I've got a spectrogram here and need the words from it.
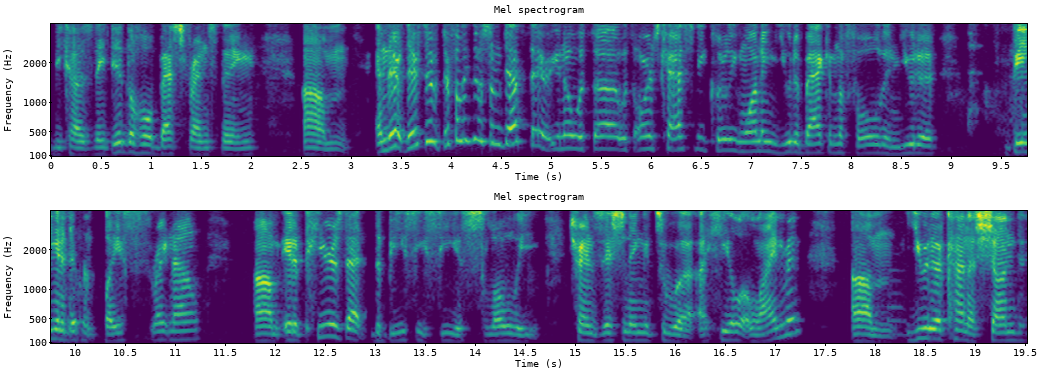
because they did the whole best friends thing. Um, and there, there, there, there felt like there was some depth there, you know, with uh, with Orange Cassidy clearly wanting Yuta back in the fold and Yuta being in a different place right now. Um, it appears that the BCC is slowly transitioning into a, a heel alignment. Um, Yuta kind of shunned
